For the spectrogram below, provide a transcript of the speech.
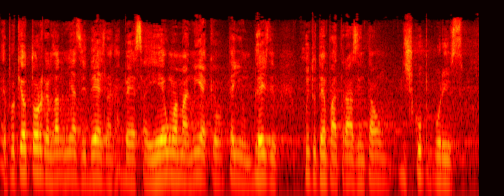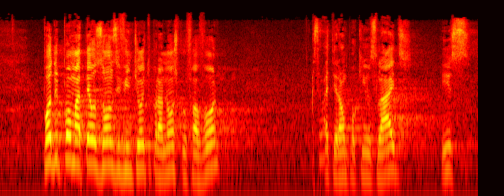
eh, é porque eu estou organizando minhas ideias na cabeça e é uma mania que eu tenho desde muito tempo atrás, então desculpe por isso. Pode pôr Mateus 11, 28 para nós, por favor? Você vai tirar um pouquinho os slides? Isso.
